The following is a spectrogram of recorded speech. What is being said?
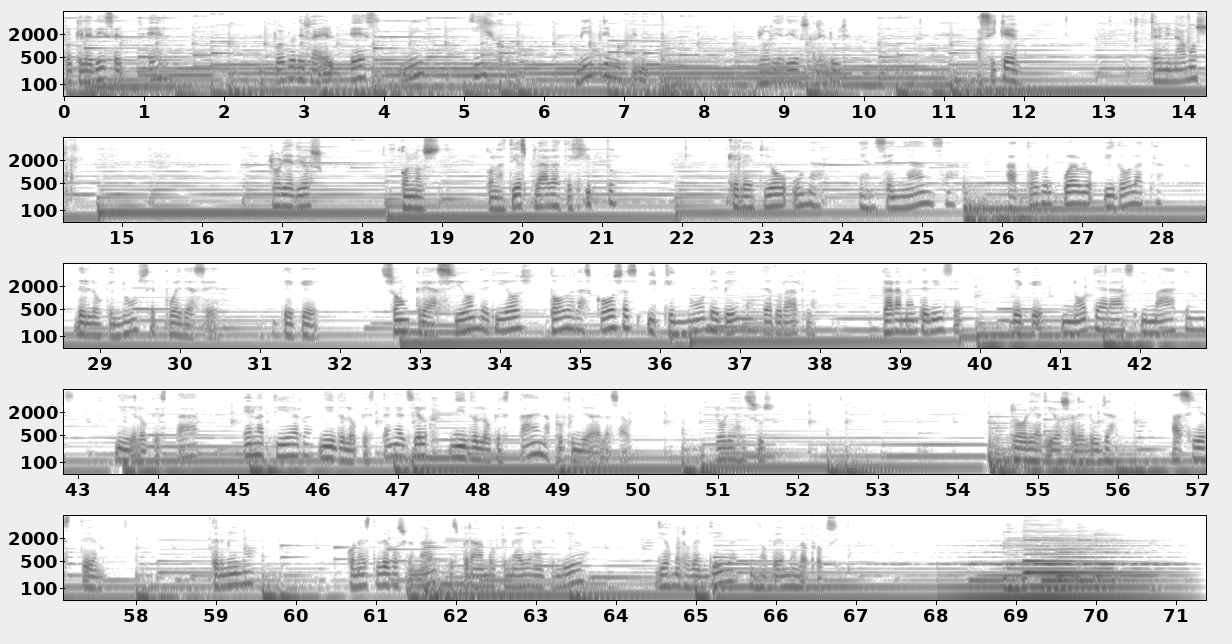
Porque le dice, Él, el pueblo de Israel, es mi hijo, mi primogénito. Gloria a Dios, aleluya. Así que terminamos, gloria a Dios, con, los, con las diez plagas de Egipto que le dio una enseñanza a todo el pueblo idólatra de lo que no se puede hacer, de que son creación de Dios todas las cosas y que no debemos de adorarlas. Claramente dice de que no te harás imágenes ni de lo que está en la tierra, ni de lo que está en el cielo, ni de lo que está en la profundidad de las aguas. Gloria a Jesús. Gloria a Dios, aleluya. Así este termino con este devocional esperando que me hayan entendido. Dios me los bendiga y nos vemos la próxima.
